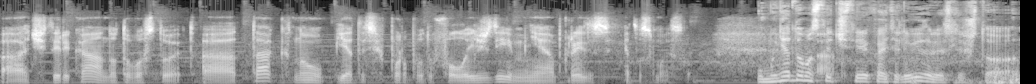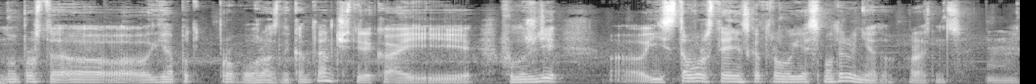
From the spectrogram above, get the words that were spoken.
4К а оно того стоит. А так, ну, я до сих пор буду Full HD, мне апгрейдиться нету смысла. У меня дома стоит 4К телевизор, если что. Ну, просто э, я пробовал разный контент 4К и Full HD. Из того расстояния, с которого я смотрю, нету разницы. Mm-hmm.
